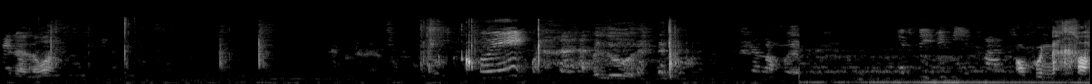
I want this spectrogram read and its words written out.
ไม่ได้แล้วอะเฮ้ยไม่รู้ FC พี่พีทค่ะขอบคุณนะครับ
